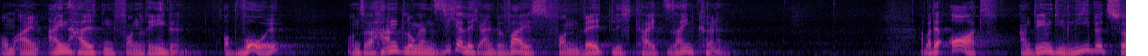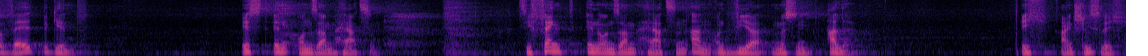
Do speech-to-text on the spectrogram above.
um ein Einhalten von Regeln, obwohl unsere Handlungen sicherlich ein Beweis von Weltlichkeit sein können. Aber der Ort, an dem die Liebe zur Welt beginnt, ist in unserem Herzen. Sie fängt in unserem Herzen an und wir müssen alle, ich einschließlich,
